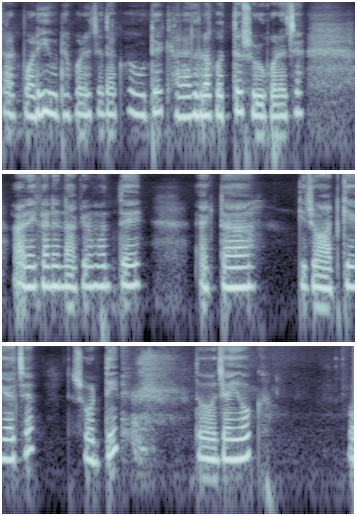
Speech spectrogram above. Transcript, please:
তারপরেই উঠে পড়েছে। দেখো, উঠে খেলাধুলা করতে শুরু করেছে, আর এখানে নাকের মধ্যে একটা কিছু আটকে গেছে, সর্দি। তো যাই হোক। ও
